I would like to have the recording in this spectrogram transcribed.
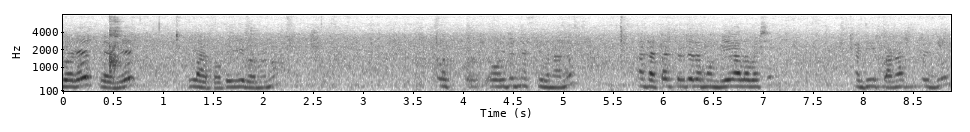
বরের ফেভারিট লাল পাতা দিয়ে বানানো ওই জন্য আজকে বানানো আর ডাক্তার চলতে আমার মেয়ে ভালোবাসে। আর দিয়ে বানাতে দিন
